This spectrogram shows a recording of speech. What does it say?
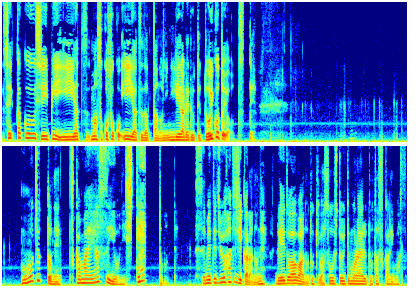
せっかく CP いいやつ、まあそこそこいいやつだったのに逃げられるってどういうことよっつって。もうちょっとね、捕まえやすいようにしてって。せめて18時からのね、レイドアワーの時はそうしといてもらえると助かります。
